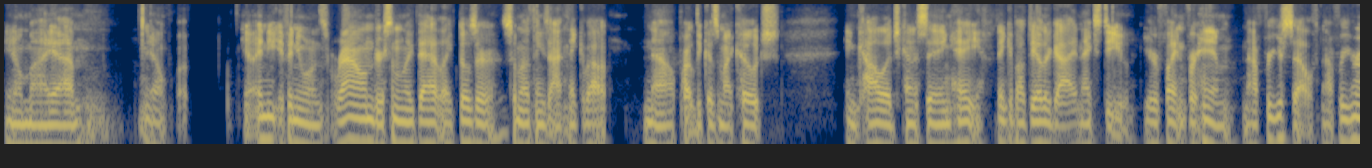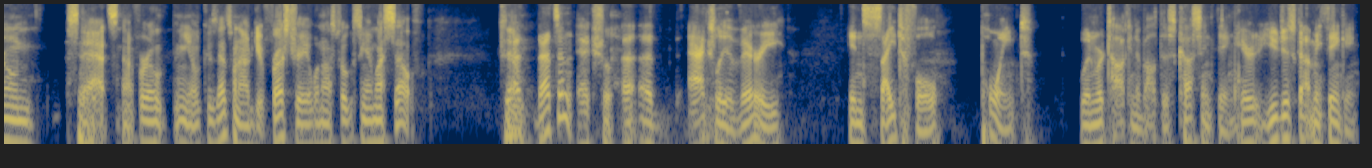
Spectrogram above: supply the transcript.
you know my um, you know you know any if anyone's around or something like that. Like those are some of the things I think about now, partly because of my coach in college, kind of saying, "Hey, think about the other guy next to you. You're fighting for him, not for yourself, not for your own Yeah. stats, not for you know." Because that's when I would get frustrated when I was focusing on myself. Yeah. That, that's an actual, uh, uh, actually a very insightful point when we're talking about this cussing thing. Here, you just got me thinking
